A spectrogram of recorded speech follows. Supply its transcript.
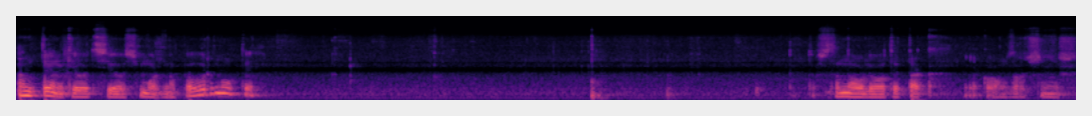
Антенки оці ось можна повернути. Тобто встановлювати так, як вам зручніше.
